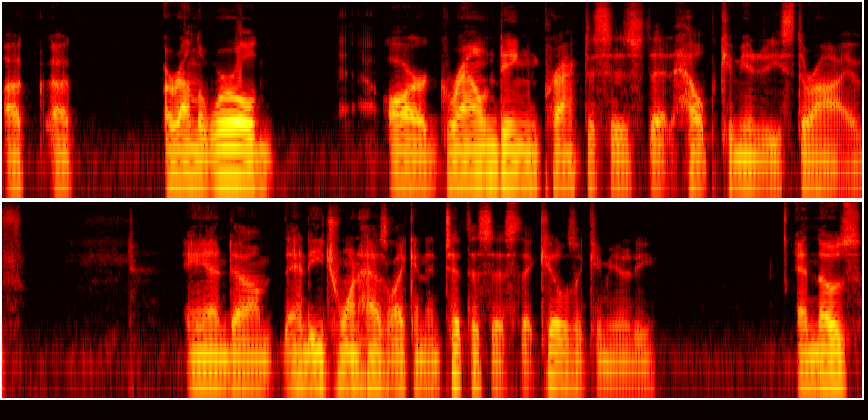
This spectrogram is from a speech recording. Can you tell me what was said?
uh, uh, around the world are grounding practices that help communities thrive. And um, and each one has like an antithesis that kills a community and those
